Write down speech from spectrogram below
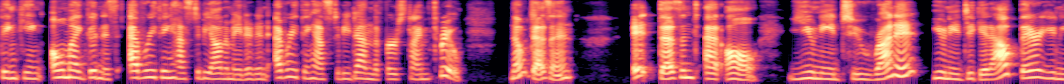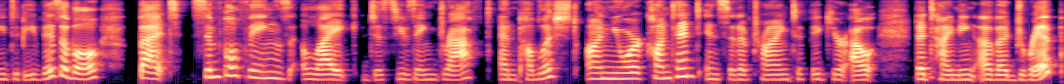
thinking, oh my goodness, everything has to be automated and everything has to be done the first time through. No, it doesn't. It doesn't at all. You need to run it, you need to get out there, you need to be visible. But simple things like just using draft and published on your content instead of trying to figure out the timing of a drip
